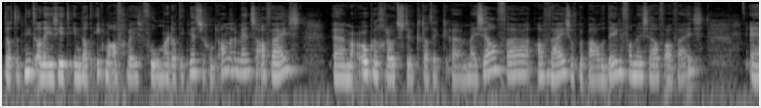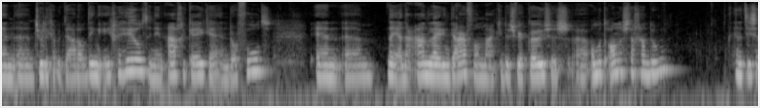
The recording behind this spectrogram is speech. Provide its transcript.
dat het niet alleen zit in dat ik me afgewezen voel, maar dat ik net zo goed andere mensen afwijs. Uh, maar ook een groot stuk dat ik mijzelf uh, afwijs of bepaalde delen van mijzelf afwijs. En natuurlijk heb ik daar al dingen in geheeld en in aangekeken en doorvoeld. En um, nou ja, naar aanleiding daarvan maak je dus weer keuzes om het anders te gaan doen. En het is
